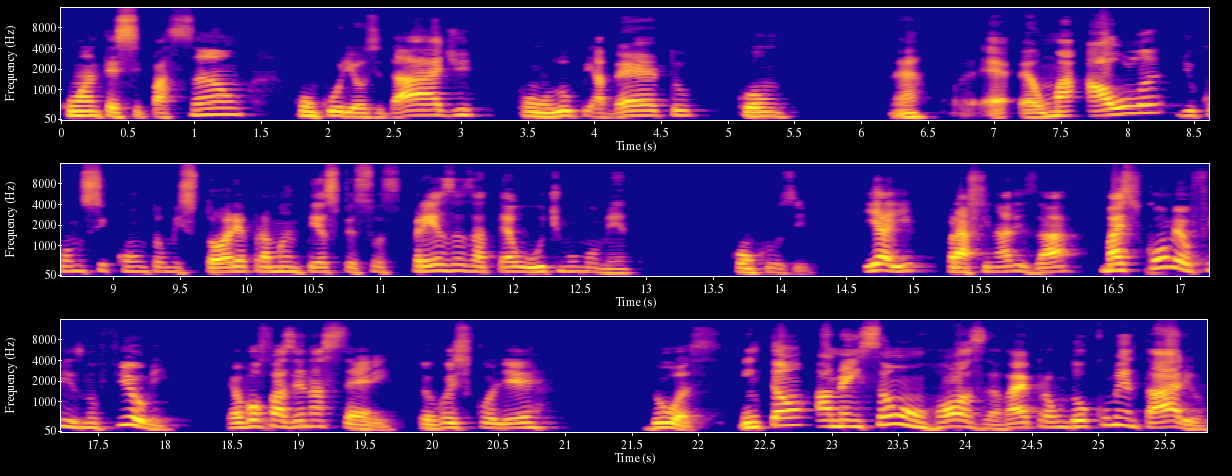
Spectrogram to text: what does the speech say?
com antecipação, com curiosidade, com o loop aberto, com. Né, é, é uma aula de como se conta uma história para manter as pessoas presas até o último momento conclusivo. E aí, para finalizar, mas como eu fiz no filme, eu vou fazer na série. Eu vou escolher duas. Então, a menção honrosa vai para um documentário.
